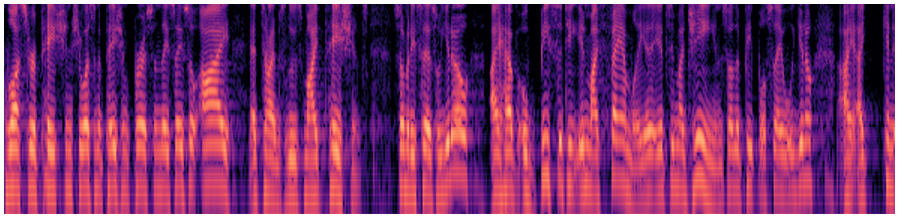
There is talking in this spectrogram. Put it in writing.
lost her patience. She wasn't a patient person, they say, so I at times lose my patience. Somebody says, Well, you know, I have obesity in my family, it's in my genes. Other people say, Well, you know, I, I can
